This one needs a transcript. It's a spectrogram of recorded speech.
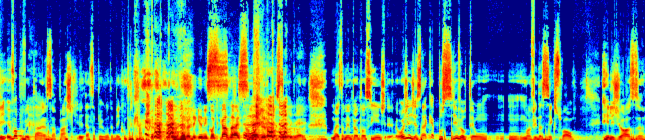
E eu vou aproveitar essa parte, que essa pergunta é bem complicada. Você vai ter que ir no encontro de casais. Sim, agora. Mas também perguntar o seguinte: hoje em dia, será que é possível ter um, um, uma vida sexual religiosa,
